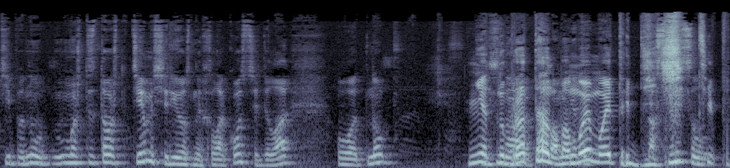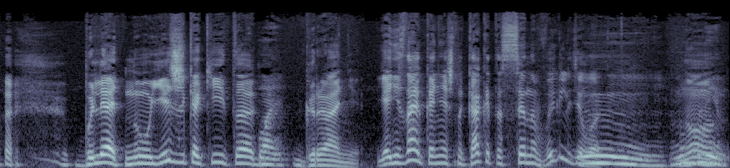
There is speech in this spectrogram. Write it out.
типа, ну, может, из-за того, что тема серьезная, Холокост, все дела. Вот, ну, Нет, Не ну, знаю, братан, по по-моему, это дичь. смысл? Типа, блять, ну, есть же какие-то грани. Я не знаю, конечно, как эта сцена выглядела. Не, ну, но- блин.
